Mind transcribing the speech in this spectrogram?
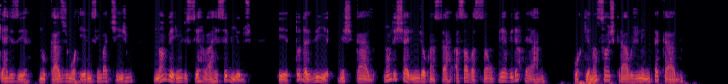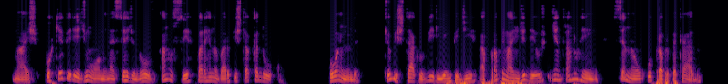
quer dizer, no caso de morrerem sem batismo, não haveriam de ser lá recebidos, e, todavia, neste caso, não deixariam de alcançar a salvação e a vida eterna, porque não são escravos de nenhum pecado. Mas por que haveria de um homem nascer de novo a não ser para renovar o que está caduco? Ou ainda, que obstáculo viria a impedir a própria imagem de Deus de entrar no reino, senão o próprio pecado?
